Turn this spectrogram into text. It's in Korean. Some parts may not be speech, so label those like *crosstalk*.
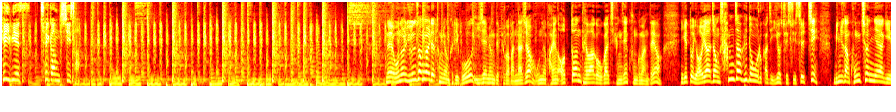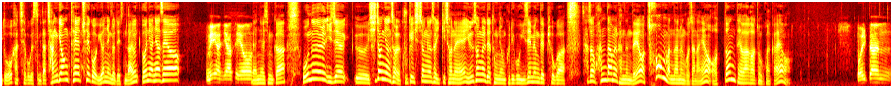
KBS 최강 시사. 네, 오늘 윤석열 대통령 그리고 이재명 대표가 만나죠. 오늘 과연 어떤 대화가 오갈지 굉장히 궁금한데요. 이게 또 여야정 3자 회동으로까지 이어질 수 있을지 민주당 공천 이야기도 같이 해보겠습니다. 장경태 최고위원 연결돼 있습니다. 의원님 안녕하세요. 네, 안녕하세요. 네, 안녕하십니까. 오늘 이제 그 시정연설, 국회 시정연설 있기 전에 윤석열 대통령 그리고 이재명 대표가 사전 환담을 갔는데요. 처음 만나는 거잖아요. 어떤 대화가 좀 오갈까요? 뭐 일단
